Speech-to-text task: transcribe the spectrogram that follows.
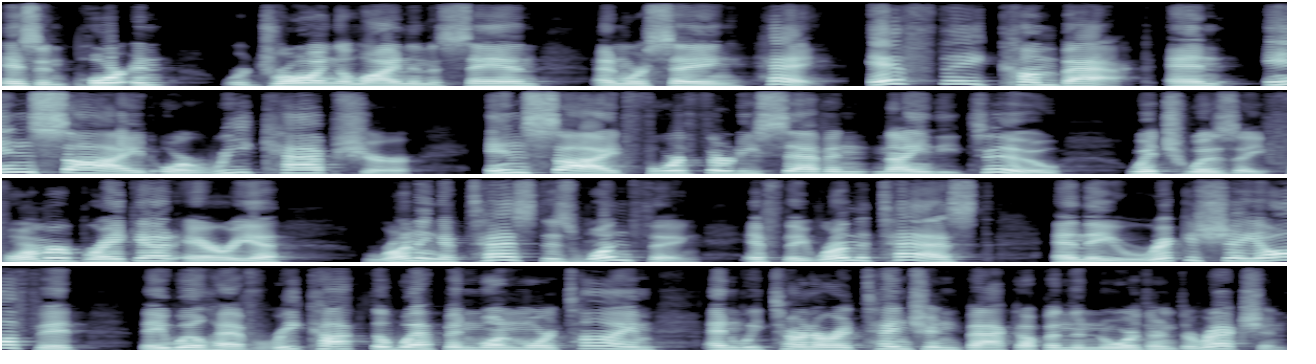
is important. We're drawing a line in the sand and we're saying, hey, if they come back and inside or recapture inside 437.92, which was a former breakout area, running a test is one thing. If they run the test and they ricochet off it, they will have recocked the weapon one more time and we turn our attention back up in the northern direction.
